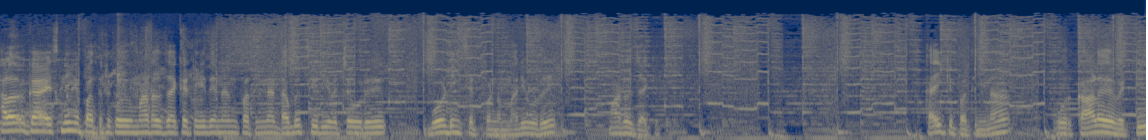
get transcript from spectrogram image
ஹலோ காய்ஸ் நீங்கள் பார்த்துட்டு இருக்கிறது மாடல் ஜாக்கெட் இது என்னென்னு பார்த்தீங்கன்னா டபுள் சீரியை வச்ச ஒரு போர்டிங் செட் பண்ண மாதிரி ஒரு மாடல் ஜாக்கெட் கைக்கு பார்த்தீங்கன்னா ஒரு காலரை வெட்டி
